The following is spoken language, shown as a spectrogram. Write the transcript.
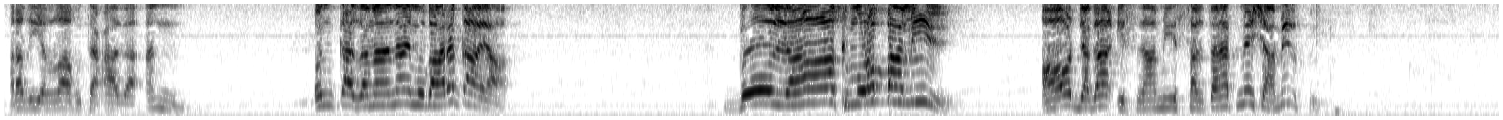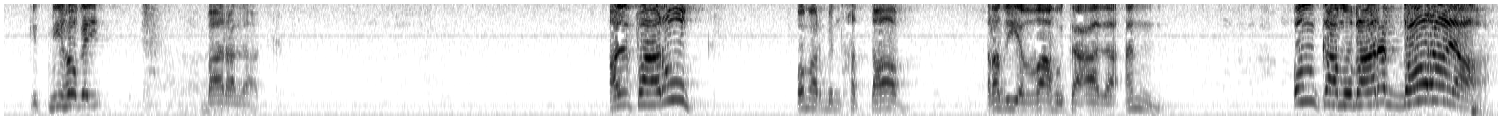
رضی اللہ تعالی ان ان کا زمانہ مبارک آیا۔ دو لاکھ مربع میل اور جگہ اسلامی سلطنت میں شامل ہوئی۔ کتنی ہو گئی؟ بارہ لاکھ۔ الفاروق عمر بن خطاب رضی اللہ تعالی ان ان کا مبارک دور آیا۔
